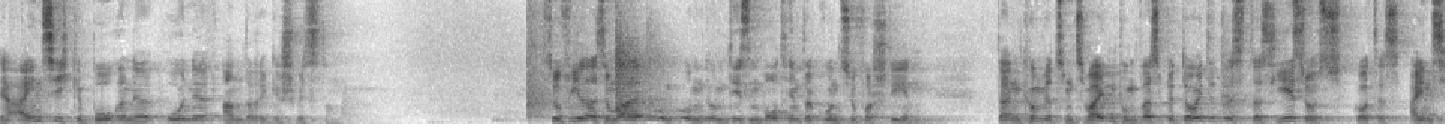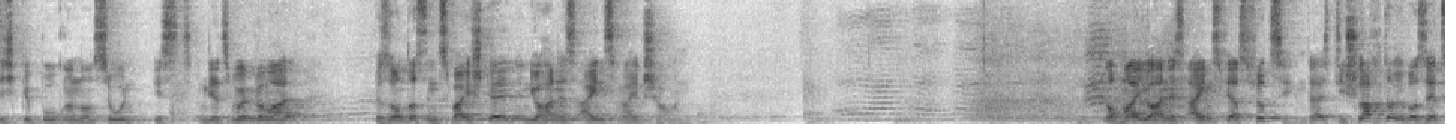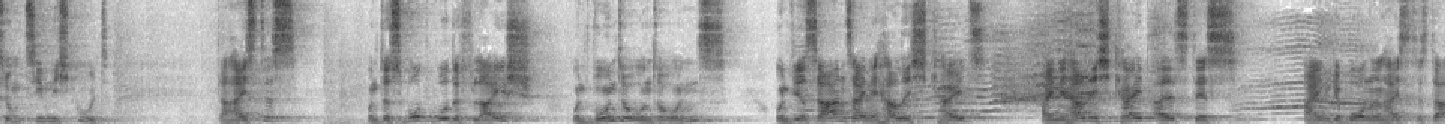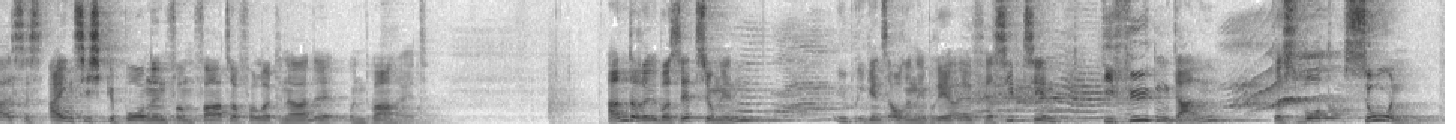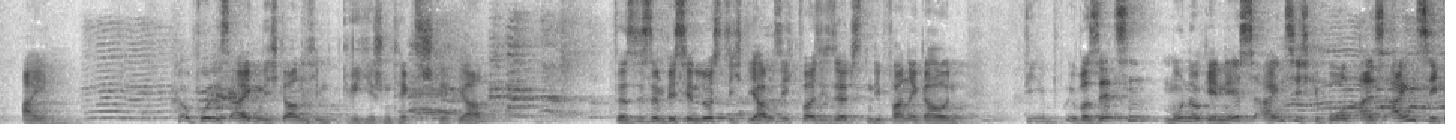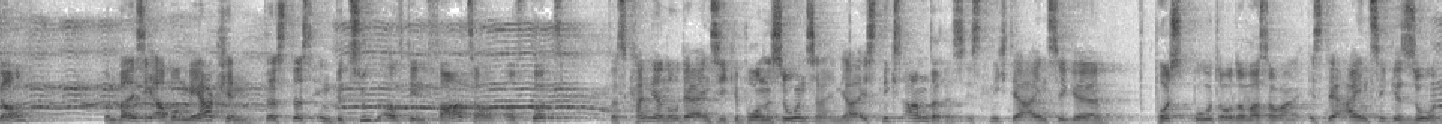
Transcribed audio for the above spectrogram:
der einzig Geborene ohne andere Geschwister. So viel also mal, um, um, um diesen Worthintergrund zu verstehen. Dann kommen wir zum zweiten Punkt. Was bedeutet es, dass Jesus Gottes einzig geborener Sohn ist? Und jetzt wollen wir mal besonders in zwei Stellen in Johannes 1 reinschauen. Nochmal Johannes 1, Vers 14. Da ist die Schlachterübersetzung ziemlich gut. Da heißt es, und das Wort wurde Fleisch und wohnte unter uns, und wir sahen seine Herrlichkeit, eine Herrlichkeit als des Eingeborenen, heißt es da, als des einzig Geborenen vom Vater voller Gnade und Wahrheit. Andere Übersetzungen, übrigens auch in Hebräer 11, Vers 17, die fügen dann das Wort Sohn ein, obwohl es eigentlich gar nicht im griechischen Text steht, ja? Das ist ein bisschen lustig, die haben sich quasi selbst in die Pfanne gehauen. Die übersetzen monogenes, einzig geboren, als einziger. Und weil sie aber merken, dass das in Bezug auf den Vater, auf Gott, das kann ja nur der einzig geborene Sohn sein, ja, ist nichts anderes, ist nicht der einzige Postbote oder was auch immer, ist der einzige Sohn.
